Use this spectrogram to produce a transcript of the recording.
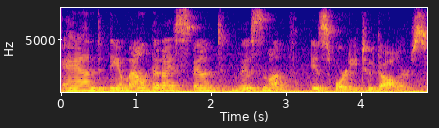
And the amount that I spent this month is $42.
